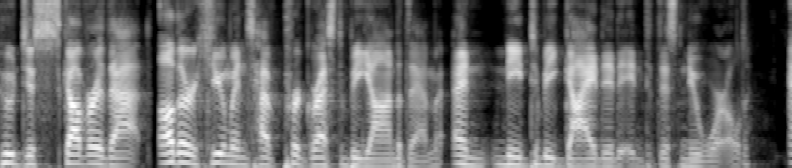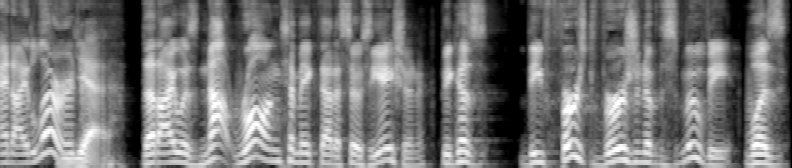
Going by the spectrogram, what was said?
who discover that other humans have progressed beyond them and need to be guided into this new world. And I learned Yeah. that I was not wrong to make that association because the first version of this movie was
